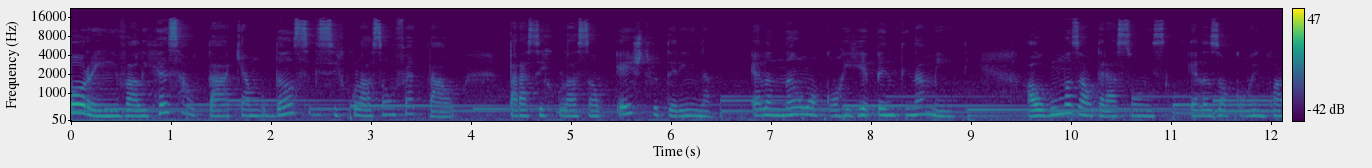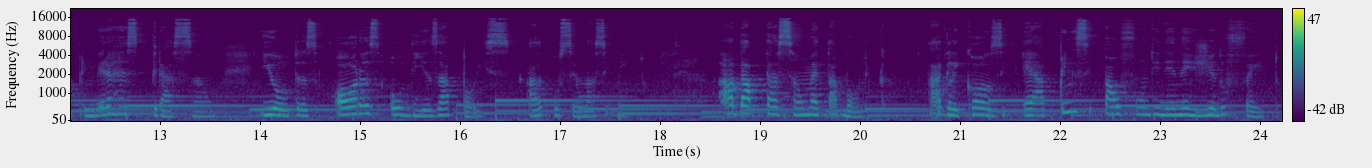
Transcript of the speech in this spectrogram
Porém, vale ressaltar que a mudança de circulação fetal para a circulação extrauterina ela não ocorre repentinamente. Algumas alterações, elas ocorrem com a primeira respiração e outras horas ou dias após o seu nascimento. Adaptação metabólica. A glicose é a principal fonte de energia do feto.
